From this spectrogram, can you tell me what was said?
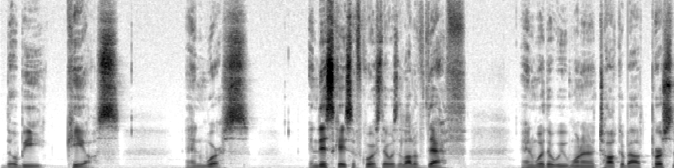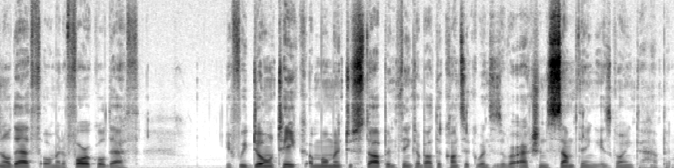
There will be chaos and worse. In this case, of course, there was a lot of death. And whether we want to talk about personal death or metaphorical death, if we don't take a moment to stop and think about the consequences of our actions, something is going to happen.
